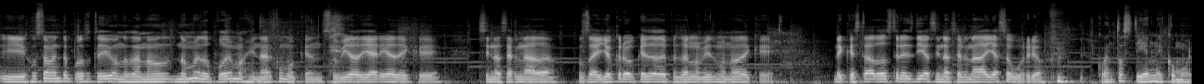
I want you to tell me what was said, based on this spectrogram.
y justamente por eso te digo, no, no, me lo puedo imaginar como que en su vida diaria de que sin hacer nada. O sea, yo creo que ella de pensar lo mismo, ¿no? De que, de que está dos, tres días sin hacer nada ya se aburrió. ¿Cuántos tiene? ¿Como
